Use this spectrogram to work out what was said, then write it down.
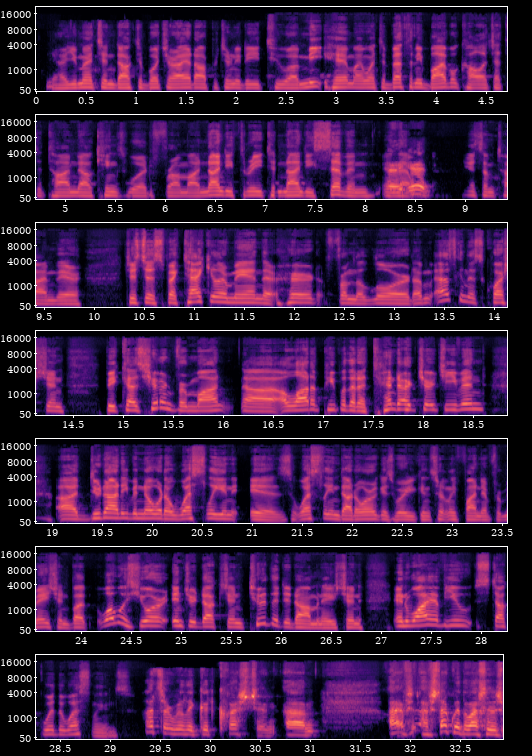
Yeah, you mentioned Dr. Butcher. I had opportunity to uh, meet him. I went to Bethany Bible College at the time, now Kingswood, from uh, 93 to 97. Very good. Had some time there. Just a spectacular man that heard from the Lord. I'm asking this question because here in Vermont, uh, a lot of people that attend our church even uh, do not even know what a Wesleyan is. Wesleyan.org is where you can certainly find information. But what was your introduction to the denomination, and why have you stuck with the Wesleyans? That's a really good question. Um, I've, I've stuck with the Wesleyans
